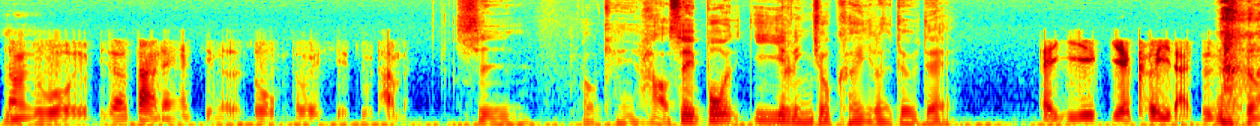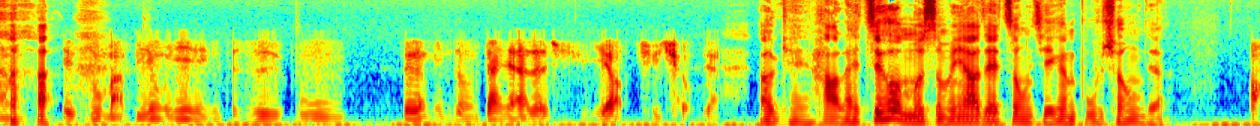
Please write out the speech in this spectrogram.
他们如果有比较大量的金额的时候，我们都会协助他们。是，OK，好，所以拨一一零就可以了，对不对？哎、欸，也也可以来，就是民众协助嘛。毕竟我们一零就是服务这个民众大家的需要需求这样。OK，好，来，最后有没有什么要再总结跟补充的？哦，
